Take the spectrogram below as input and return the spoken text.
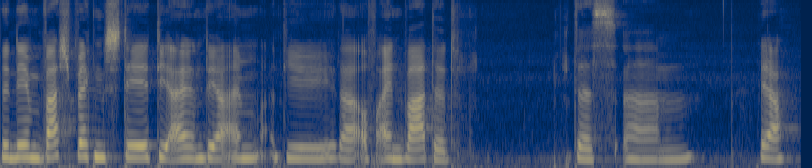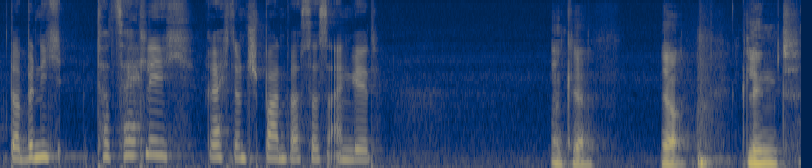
die neben Waschbecken steht, die, ein, die, einem, die da auf einen wartet. Das, ähm, ja, da bin ich tatsächlich recht entspannt, was das angeht. Okay. Ja, klingt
